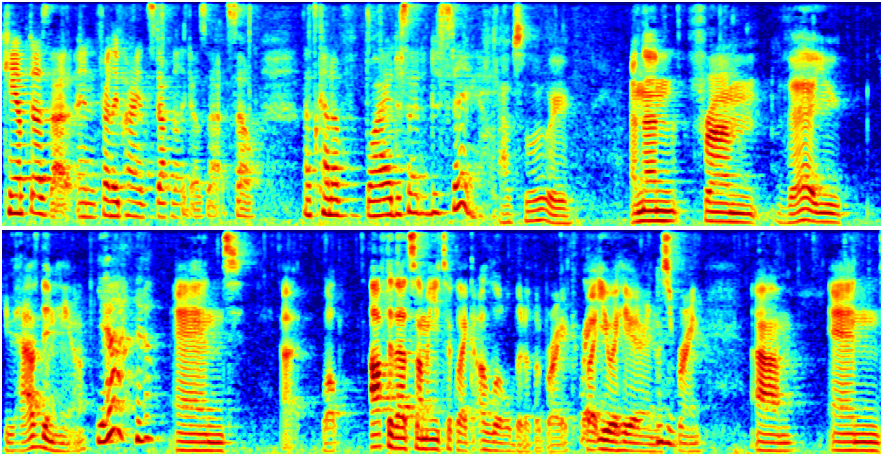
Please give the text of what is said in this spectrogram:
camp does that, and Friendly Pines definitely does that. So that's kind of why I decided to stay. Absolutely. And then from there, you you have been here, Yeah, yeah. and uh, well, after that summer, you took like a little bit of a break, but Right. Mm-hmm. you were here in the spring, um, and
